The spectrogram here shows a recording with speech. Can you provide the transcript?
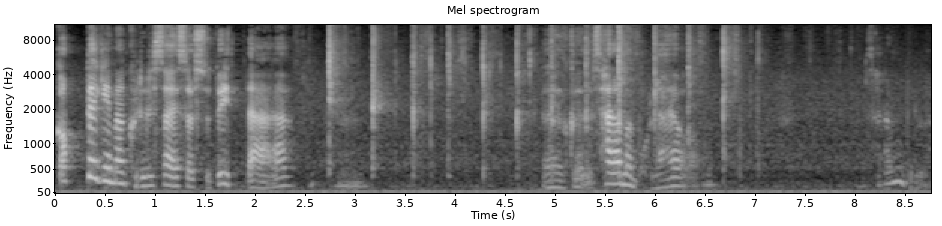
껍데기만 그릴싸했을 수도 있다. 음. 에, 그 사람은 몰라요. 사람은 몰라.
